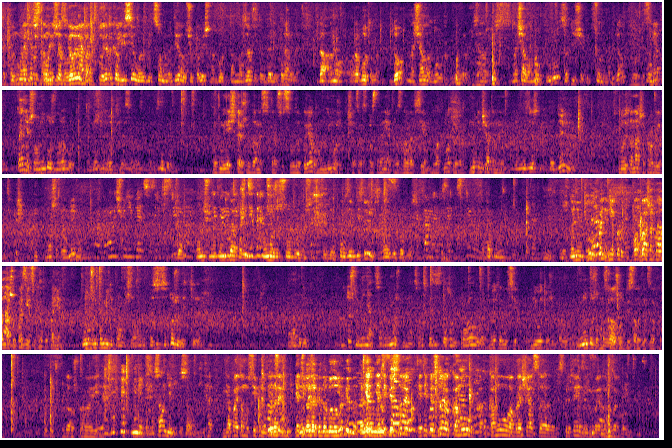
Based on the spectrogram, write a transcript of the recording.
Поэтому сейчас- быстро он сейчас говорил, там, кто это там висело агитационный материал еще повешено год там назад и так далее, и так Да. далее. Да, оно работало до начала новых выборов. Да. Начала новых выборов соответствующий агитационный материал, Должен быть он- конечно, он не должен работать. Он должен Да, быть, я ну. Поэтому я считаю, что в данной ситуации с ЛДПР он не может сейчас распространять, раздавать всем блокноты, Ну, напечатанные. Леноздельский это отдельно, Но это наша проблема теперь. наша проблема. Ладно, Он еще не является Да, зарегистрированным. он еще не кандидат, он, кандидат. он может что угодно сейчас это делать. Как зарегистрируется, тогда будет вопрос. Там мы его зарегистрировали. А так он да. Гражданин. Ну, понятно, мне просто ва- важно было нашу позицию как бы понять. Ну, вы правильно, что она- позиция тоже ведь, э, она будет не то что меняться, она не может меняться, у нас позиция должна быть правовая. Но это у всех, у него тоже правовая. У него тоже Он сказал, что правовая. он писал этот закон. куда уж правовее. Нет, он на самом деле писал. Я, я поэтому все Ну, претензии, тогда, я ну, теперь, тогда, когда было выгодно, Ну, тогда я, я ну, теперь знаю, я теперь знаю, кому, кому обращаться с претензиями по этому закону.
